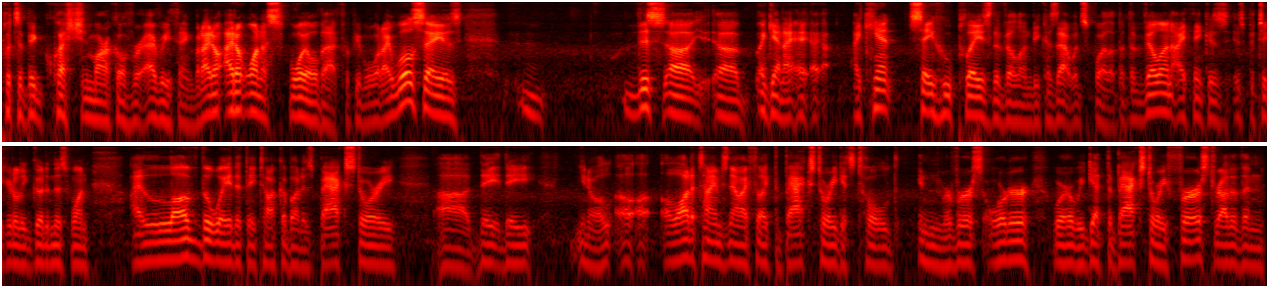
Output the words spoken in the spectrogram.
puts a big question mark over everything. But I don't I don't want to spoil that for people. What I will say is this uh, uh, again I, I I can't say who plays the villain because that would spoil it. But the villain I think is is particularly good in this one. I love the way that they talk about his backstory. Uh, they they you know, a, a, lot of times now I feel like the backstory gets told in reverse order, where we get the backstory first rather than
